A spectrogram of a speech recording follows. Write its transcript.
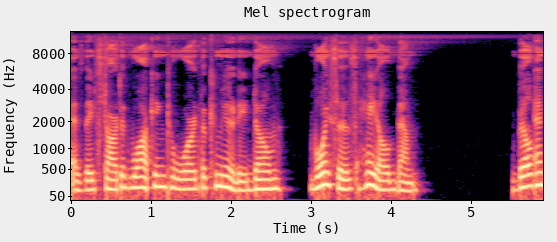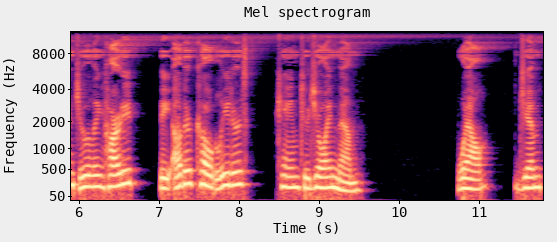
As they started walking toward the community dome, voices hailed them. Bill and Julie Hardy, the other co-leaders, came to join them. Well, Jim,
